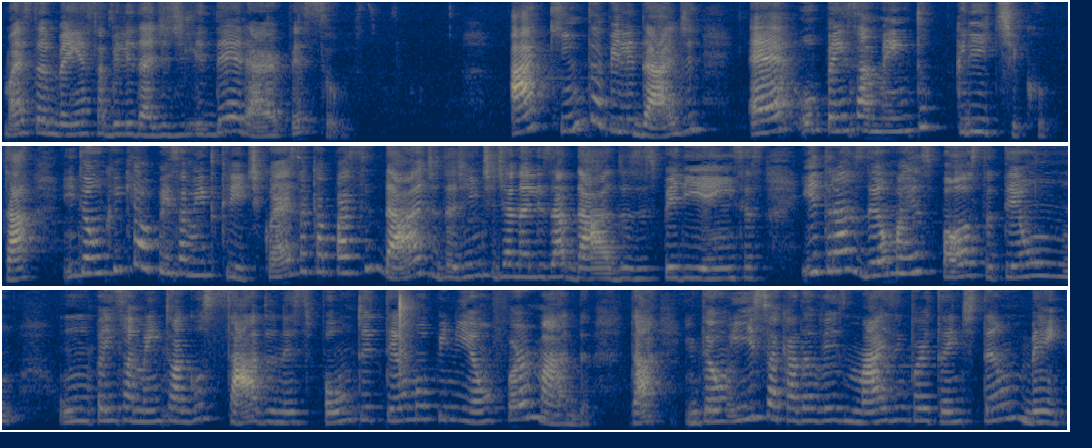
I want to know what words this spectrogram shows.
mas também essa habilidade de liderar pessoas. A quinta habilidade é o pensamento crítico, tá? Então, o que é o pensamento crítico? É essa capacidade da gente de analisar dados, experiências e trazer uma resposta, ter um, um pensamento aguçado nesse ponto e ter uma opinião formada, tá? Então, isso é cada vez mais importante também.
